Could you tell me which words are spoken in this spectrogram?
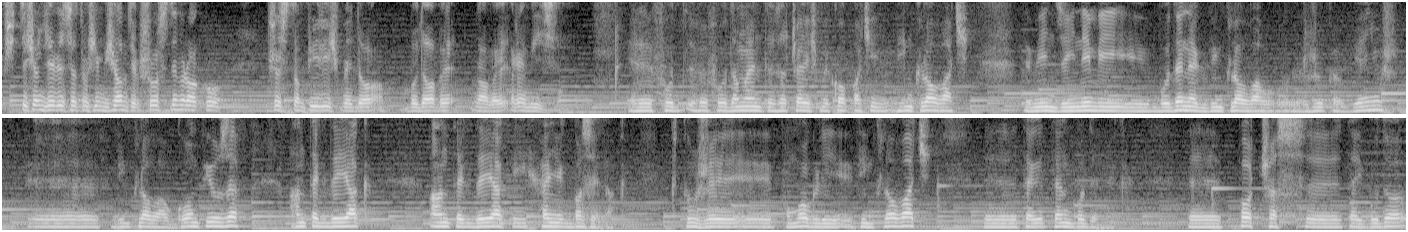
w 1986 roku przystąpiliśmy do budowy nowej remizy. E, fund- Fundamenty zaczęliśmy kopać i winklować. Między innymi budynek winklował Żukeł Bieniusz, e, winklował Głąb Józef, Antek Dyjak, Antek Dyjak i Heniek Bazylak, którzy e, pomogli winklować te, ten budynek. E, Podczas, tej budo-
